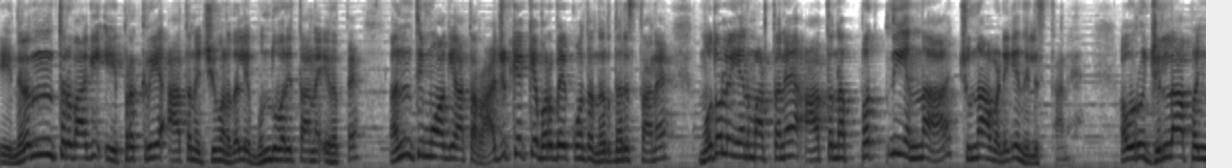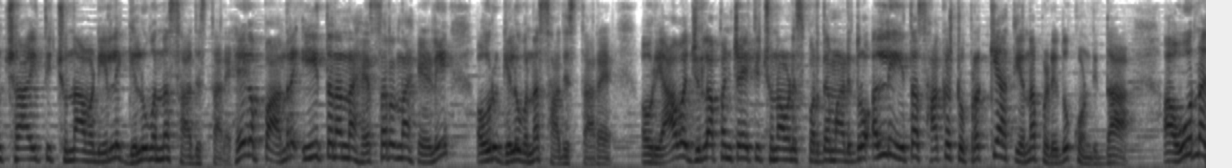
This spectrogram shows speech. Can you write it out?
ಈ ನಿರಂತರವಾಗಿ ಈ ಪ್ರಕ್ರಿಯೆ ಆತನ ಜೀವನದಲ್ಲಿ ಮುಂದುವರಿತಾನೆ ಇರುತ್ತೆ. ಅಂತಿಮವಾಗಿ ಆತ ರಾಜಕೀಯಕ್ಕೆ ಬರಬೇಕು ಅಂತ ನಿರ್ಧರಿಸ್ತಾನೆ. ಮೊದಲು ಏನು ಮಾಡ್ತಾನೆ? ಆತನ ಪತ್ನಿಯನ್ನ ಚುನಾವಣೆಗೆ ನಿಲ್ಲಿಸ್ತಾನೆ. ಅವರು ಜಿಲ್ಲಾ ಪಂಚಾಯಿತಿ ಚುನಾವಣೆಯಲ್ಲಿ ಗೆಲುವನ್ನು ಸಾಧಿಸ್ತಾರೆ. ಹೇಗಪ್ಪ ಅಂದರೆ ಈತನನ್ನ ಹೆಸರನ್ನ ಹೇಳಿ ಅವರು ಗೆಲುವನ್ನು ಸಾಧಿಸ್ತಾರೆ. ಅವರು ಯಾವ ಜಿಲ್ಲಾ ಪಂಚಾಯಿತಿ ಚುನಾವಣೆ ಸ್ಪರ್ಧೆ ಮಾಡಿದ್ರು ಅಲ್ಲಿ ಈತ ಸಾಕಷ್ಟು ಪ್ರಖ್ಯಾತಿಯನ್ನು ಪಡೆದುಕೊಂಡಿದ್ದ. ಆ ಊರಿನ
